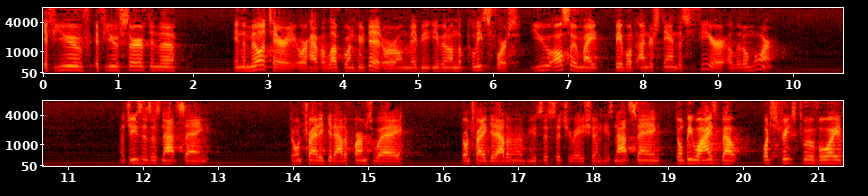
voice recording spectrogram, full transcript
If you've, if you've served in the, in the military or have a loved one who did, or on maybe even on the police force, you also might be able to understand this fear a little more. Now, Jesus is not saying, don't try to get out of harm's way, don't try to get out of an abusive situation. He's not saying, don't be wise about what streets to avoid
